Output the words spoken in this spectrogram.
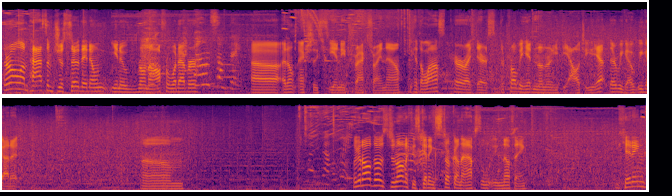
They're all on passive just so they don't, you know, run off or whatever. Uh, I don't actually see any tracks right now. We had the last pair right there, so they're probably hidden underneath the algae. Yeah, there we go. We got it. Um, Let's have a look. look at all those Deinonychus getting stuck on absolutely nothing. You kidding?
